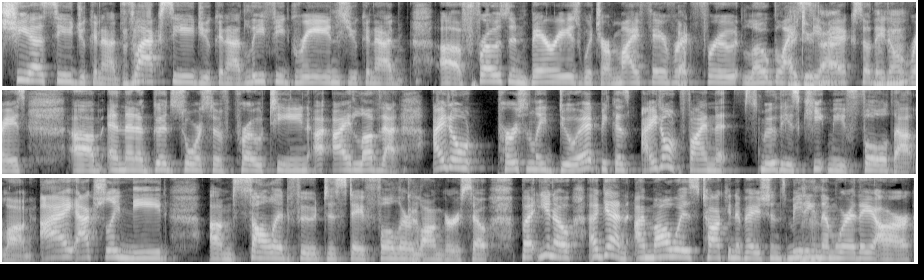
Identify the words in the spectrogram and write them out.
chia seed, you can add mm-hmm. flaxseed, you can add leafy greens, you can add uh, frozen berries, which are my favorite yep. fruit, low glycemic, so they mm-hmm. don't raise, um, and then a good source of protein. I, I love that. I don't personally do it because I don't find that smoothies keep me full that long. I actually need um, solid food to stay fuller okay. longer. So, but you know, again, I'm always talking to patients, meeting mm-hmm. them where they are.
